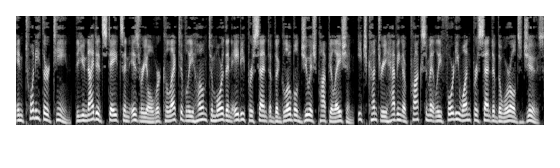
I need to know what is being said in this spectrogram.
In 2013, the United States and Israel were collectively home to more than 80% of the global Jewish population, each country having approximately 41% of the world's Jews.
